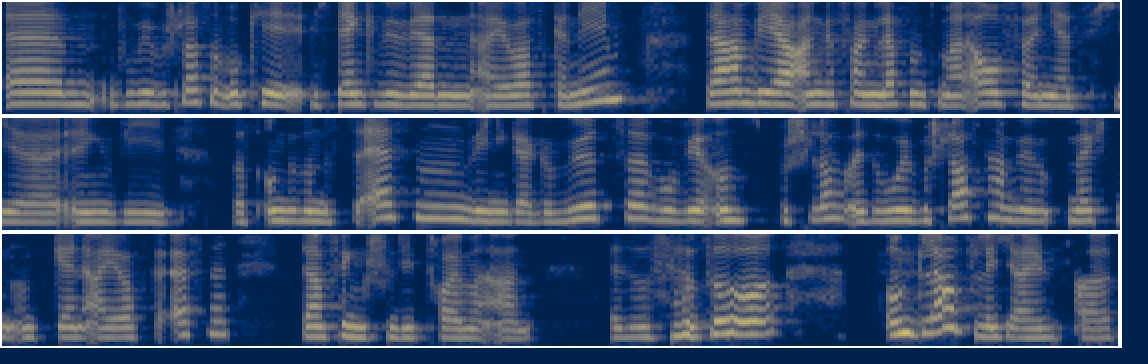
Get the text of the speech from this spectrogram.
ähm, wo wir beschlossen haben, okay, ich denke, wir werden Ayahuasca nehmen. Da haben wir ja angefangen, lass uns mal aufhören, jetzt hier irgendwie was Ungesundes zu essen, weniger Gewürze, wo wir uns beschlossen, also wo wir beschlossen haben, wir möchten uns gerne Ayahuasca öffnen, da fingen schon die Träume an. Also es war so unglaublich einfach.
